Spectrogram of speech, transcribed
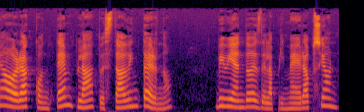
Y ahora contempla tu estado interno viviendo desde la primera opción.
